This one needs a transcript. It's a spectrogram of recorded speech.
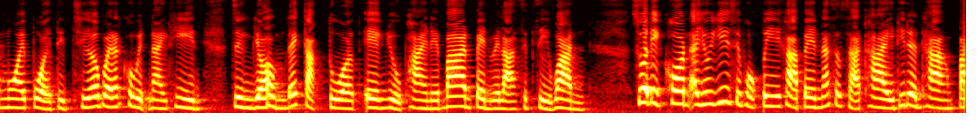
นมวยป่วยติดเชื้อไวรัสโควิด -19 จึงยอมได้กักตัวเองอยู่ภายในบ้านเป็นเวลา 14 วัน ส่วนอีกคนอายุ 26 ปีค่ะเป็นนักศึกษาไทยที่เดินทางไป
